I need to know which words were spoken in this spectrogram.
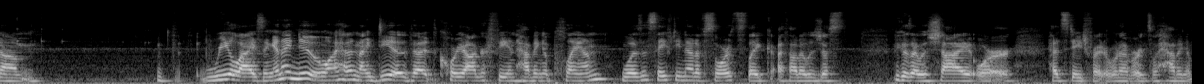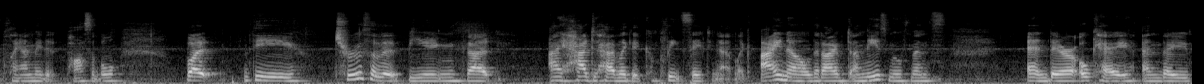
um realizing and I knew I had an idea that choreography and having a plan was a safety net of sorts. Like I thought it was just because I was shy or had stage fright or whatever, and so having a plan made it possible. But the truth of it being that I had to have like a complete safety net. Like I know that I've done these movements and they're okay and they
